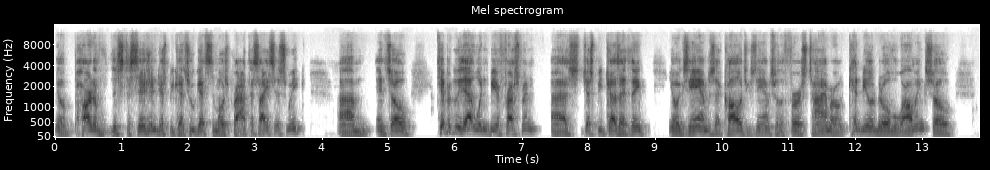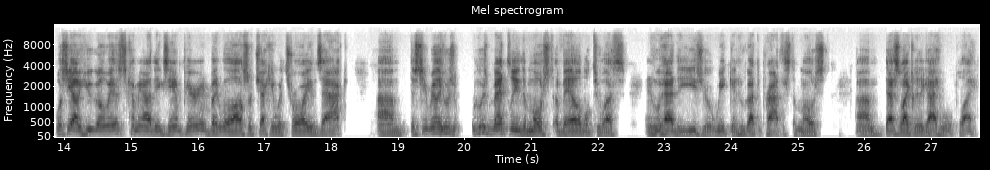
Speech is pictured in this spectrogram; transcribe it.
you know, part of this decision, just because who gets the most practice ice this week. Um, and so, typically, that wouldn't be a freshman, uh, just because I think you know, exams, uh, college exams for the first time, or can be a little bit overwhelming. So we'll see how Hugo is coming out of the exam period, but we'll also check in with Troy and Zach um, to see really who's who's mentally the most available to us and who had the easier week and who got to practice the most. Um, that's likely the guy who will play.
